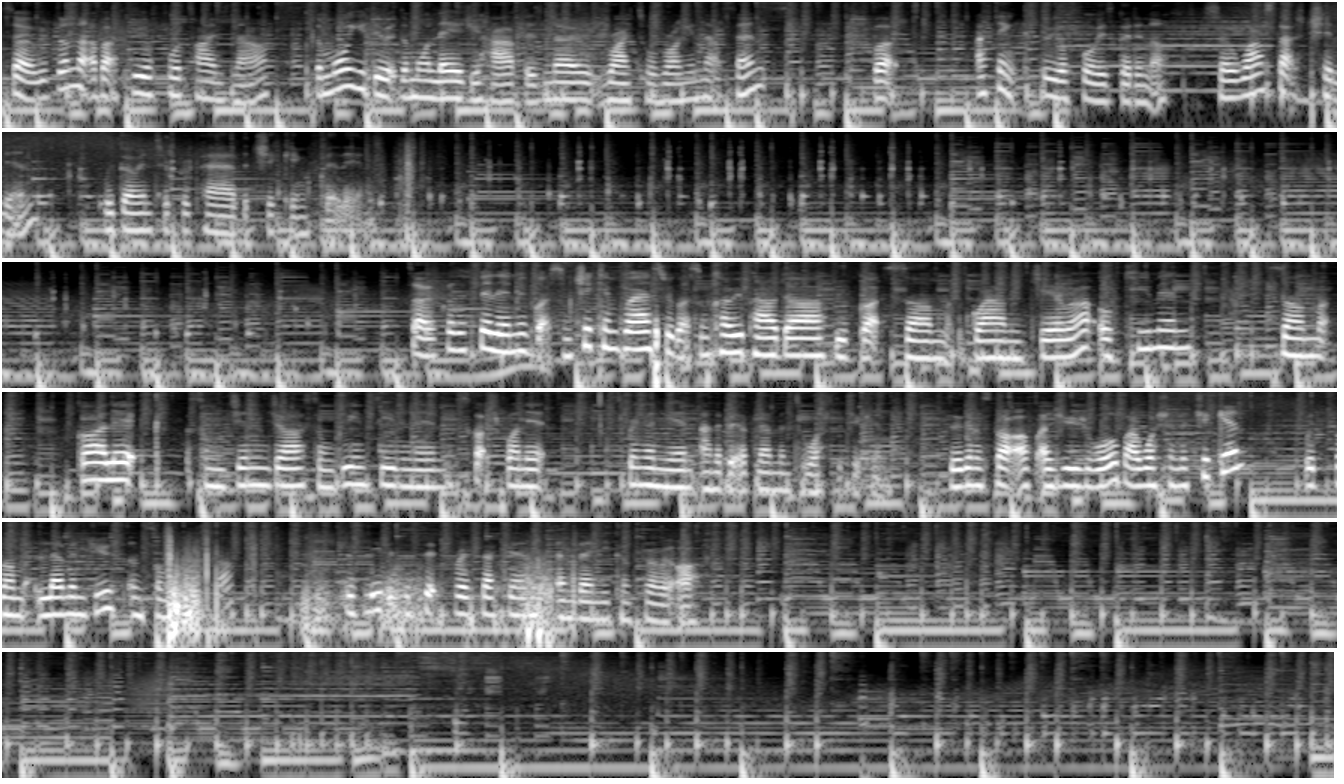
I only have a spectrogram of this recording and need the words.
So we've done that about three or four times now. The more you do it, the more layers you have. There's no right or wrong in that sense. But I think three or four is good enough. So whilst that's chilling, we're going to prepare the chicken filling. So for the filling, we've got some chicken breast, we've got some curry powder, we've got some ground jeera or cumin, some garlic, some ginger, some green seasoning, scotch bonnet, spring onion and a bit of lemon to wash the chicken. So we're going to start off as usual by washing the chicken with some lemon juice and some water. Just leave it to sit for a second and then you can throw it off.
